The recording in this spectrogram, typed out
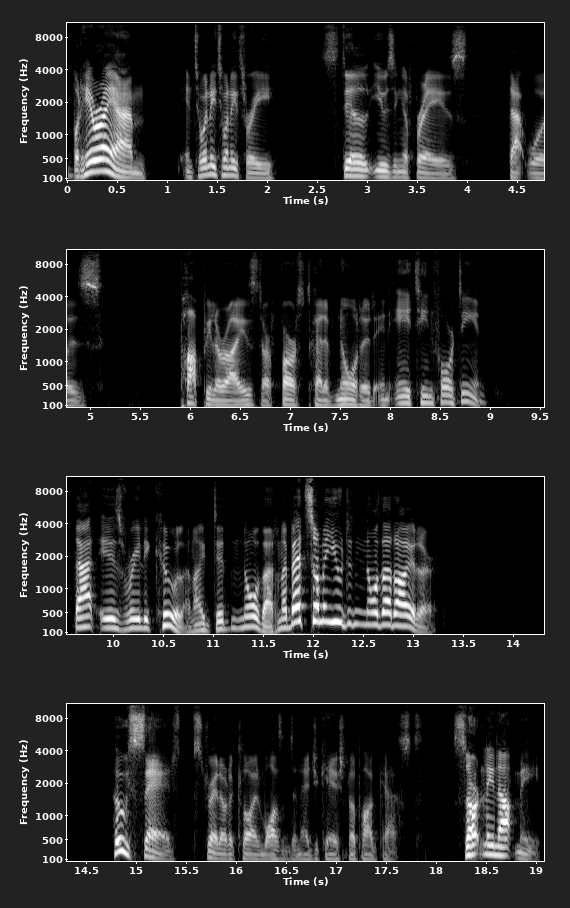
But here I am in 2023, still using a phrase that was popularized or first kind of noted in 1814. That is really cool, and I didn't know that. And I bet some of you didn't know that either. Who said Straight Outta Cloyne wasn't an educational podcast? Certainly not me.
